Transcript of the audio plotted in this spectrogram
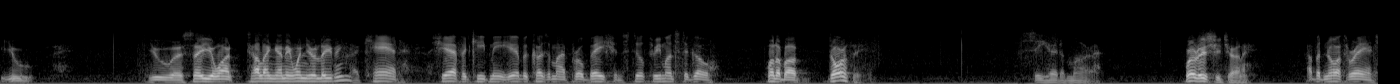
you. You uh, say you aren't telling anyone you're leaving? I can't. The sheriff would keep me here because of my probation. Still three months to go. What about Dorothy? See her tomorrow. Where is she, Charlie? Up at North Ranch.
